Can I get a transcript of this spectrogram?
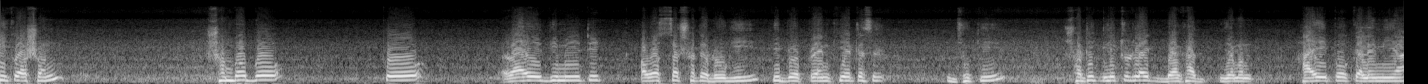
প্রিকশন সম্ভাব্য রাইডিমিটিক অবস্থার সাথে রোগী, তীব্র প্র্যানকিয়াটাসের ঝুঁকি, সঠিক ইলেকট্রোলাইট ব্যাঘাত যেমন হাইপোক্যালেমিয়া,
